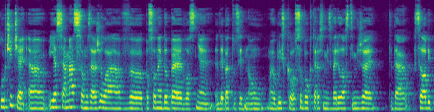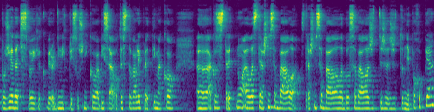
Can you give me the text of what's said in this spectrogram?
Určite. Ja sama som zažila v poslednej dobe vlastne debatu s jednou mojou blízkou osobou, ktorá sa mi zverila s tým, že teda chcela by požiadať svojich akoby rodinných príslušníkov, aby sa otestovali pred tým, ako, ako sa stretnú, ale strašne sa bála. Strašne sa bála, lebo sa bála, že, že, že to nepochopia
